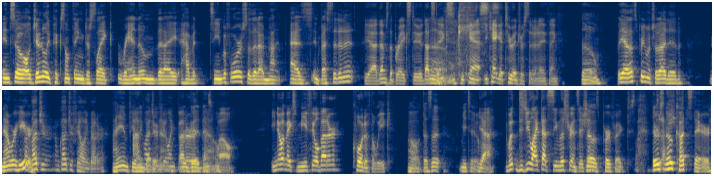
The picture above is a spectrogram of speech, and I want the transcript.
And so I'll generally pick something just like random that I haven't seen before so that I'm not as invested in it. Yeah, them's the breaks, dude. That stinks. Um, you can't you can't get too interested in anything. So, but yeah, that's pretty much what I did. Now we're here. I'm here. glad you're. I'm glad you're feeling better. I am feeling I'm glad better you're now. feeling We're good as now. well. You know what makes me feel better? Quote of the week. Oh, does it? Me too. Yeah. But did you like that seamless transition? That was perfect. There's no cuts there,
